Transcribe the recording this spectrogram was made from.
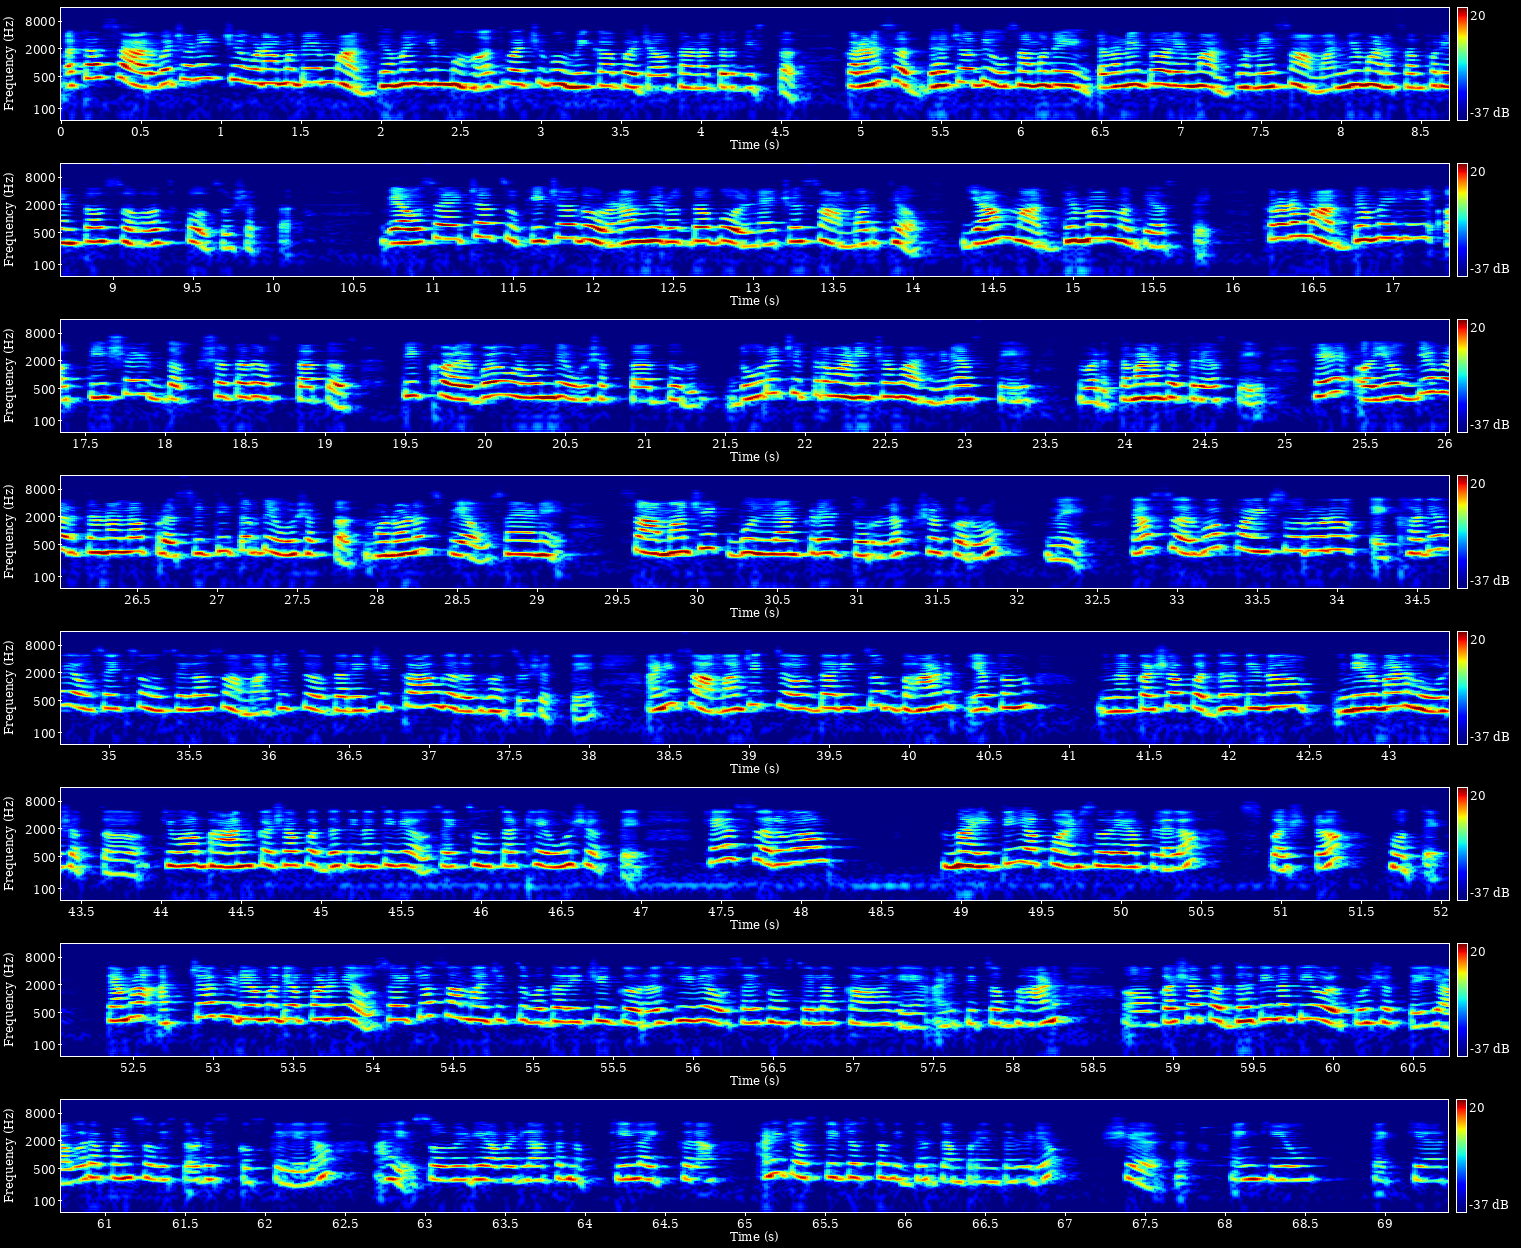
आता सार्वजनिक जीवनामध्ये माध्यम ही महत्वाची भूमिका बजावताना तर दिसतात. कारण सध्याच्या दिवसामध्ये इंटरनेटद्वारे माध्यमे सामान्य माणसांपर्यंत सहज पोहोचू शकतात. व्यवसायाच्या चुकीच्या धोरणांविरुद्ध बोलण्याचे सामर्थ्य या माध्यमांमध्ये असते. कारण माध्यमे ही अतिशय दक्ष तर असतातच. ती खळबळ उडवून देऊ शकतात. दूर दूरचित्रवाणीच्या वाहिन्या असतील वर्तमानपत्रे असतील हे अयोग्य वर्तनाला प्रसिद्धी तर देऊ शकतात. म्हणूनच व्यवसायाने सामाजिक मूल्यांकडे दुर्लक्ष करू नये. या सर्व वरून एखाद्या व्यावसायिक संस्थेला सामाजिक जबाबदारीची का गरज भासू शकते? आणि सामाजिक जबाबदारीचं भान यातून कशा पद्धतीनं निर्माण होऊ शकतं? किंवा भान कशा पद्धतीनं ती व्यावसायिक संस्था ठेवू शकते? हे सर्व माहिती या पॉईंट्सवर आपल्याला स्पष्ट होते. त्यामुळे आजच्या व्हिडिओमध्ये आपण व्यवसायाच्या सामाजिक जबाबदारीची गरज ही व्यवसाय संस्थेला का आहे आणि तिचं भान कशा पद्धतीनं ती ओळखू शकते यावर आपण सविस्तर डिस्कस केलेलं आहे. सो व्हिडिओ आवडला तर नक्की लाईक करा आणि जास्तीत जास्त विद्यार्थ्यांपर्यंत व्हिडिओ शेअर करा. Thank you take care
